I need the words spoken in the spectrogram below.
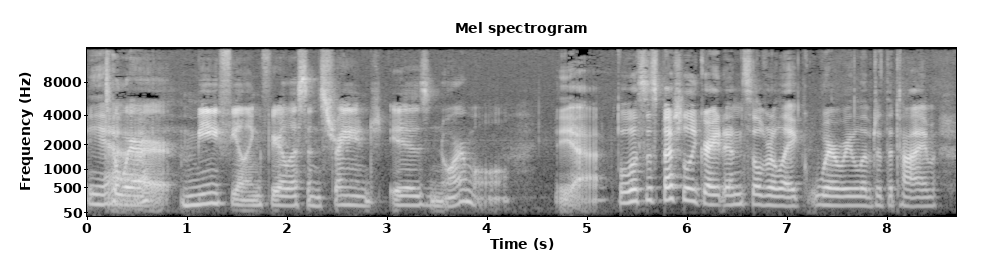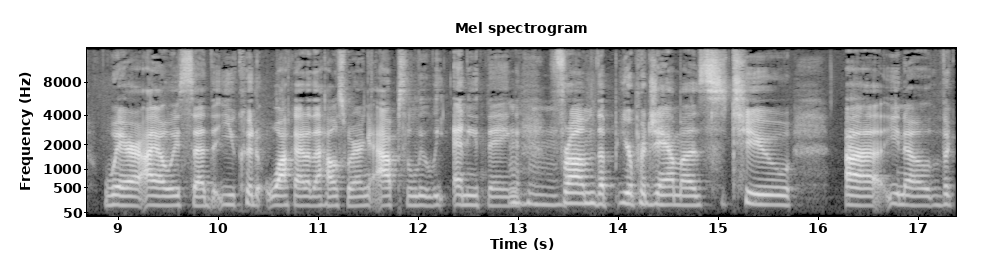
Yeah. to where me feeling fearless and strange is normal. Yeah. Well, it's especially great in Silver Lake where we lived at the time where I always said that you could walk out of the house wearing absolutely anything from the your pajamas to uh, you know, the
